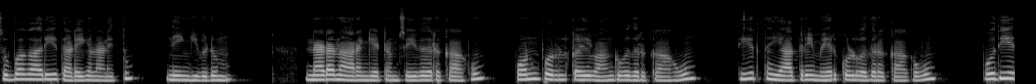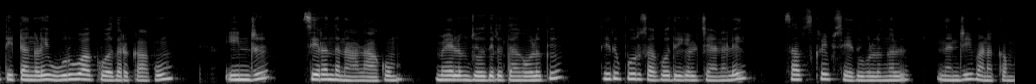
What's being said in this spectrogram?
சுபகாரிய தடைகள் அனைத்தும் நீங்கிவிடும். நடன அரங்கேற்றம் செய்வதற்காகவும் பொன் பொருட்களை வாங்குவதற்காகவும் தீர்த்த யாத்திரை மேற்கொள்வதற்காகவும் புதிய திட்டங்களை உருவாக்குவதற்காகவும் இன்று சிறந்த நாளாகும். மேலும் ஜோதிட தகவலுக்கு திருப்பூர் சகோதரிகள் சேனலை சப்ஸ்கிரைப் செய்து கொள்ளுங்கள். நன்றி வணக்கம்.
